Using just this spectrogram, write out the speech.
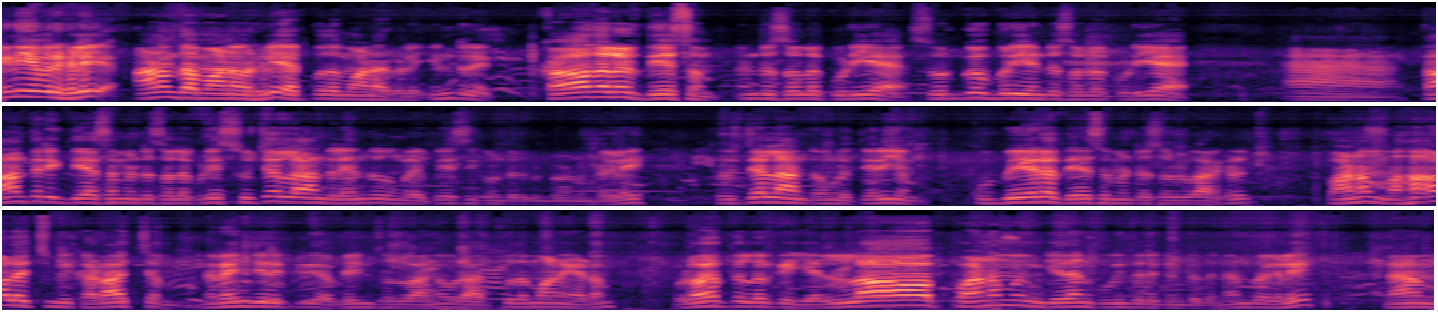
இனியவர்களே ஆனந்தமானவர்களே அற்புதமானவர்களே. இன்று காதலர் தேசம் என்று சொல்லக்கூடிய சொர்க்கபுரி என்று சொல்லக்கூடிய தாந்திரிக் தேசம் என்று சொல்லக்கூடிய சுவிட்சர்லாந்திலிருந்து உங்களை பேசிக் கொண்டிருக்கின்றோம் நண்பர்களே. சுவிட்சர்லாந்து உங்களுக்கு தெரியும் குபேர தேசம் என்று சொல்வார்கள். பணம் மகாலட்சுமி கடாச்சம் நிறைஞ்சிருக்கு அப்படின்னு சொல்லுவாங்க. ஒரு அற்புதமான இடம். உலகத்தில் இருக்க எல்லா பணமும் இங்கே தான் குவிந்திருக்கின்றது நண்பர்களே. நாம்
